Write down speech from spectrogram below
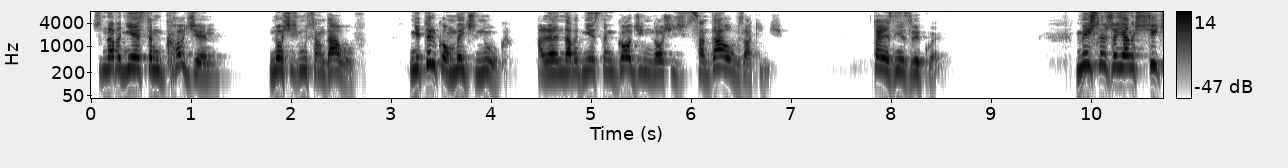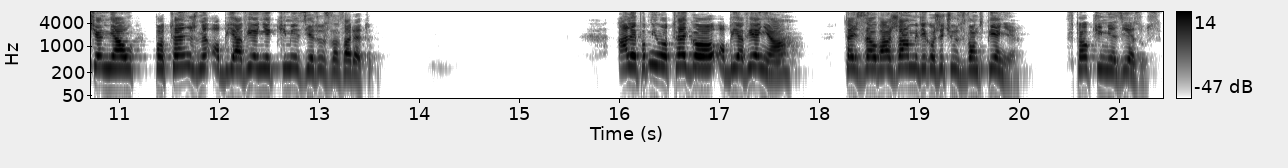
Że nawet nie jestem godzien nosić mu sandałów. Nie tylko myć nóg, ale nawet nie jestem godzin nosić sandałów za kimś. To jest niezwykłe. Myślę, że Jan Chrzciciel miał potężne objawienie, kim jest Jezus z Nazaretu. Ale pomimo tego objawienia też zauważamy w jego życiu zwątpienie w to, kim jest Jezus.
